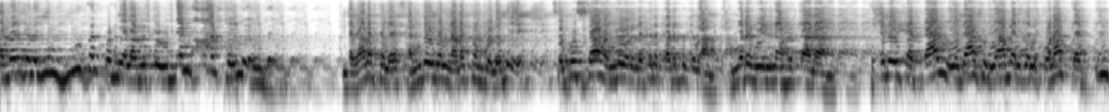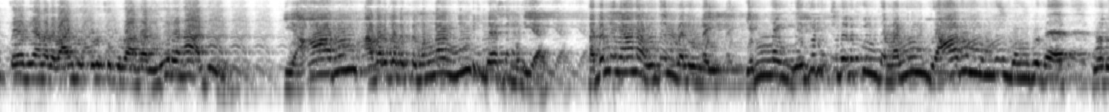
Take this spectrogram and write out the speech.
நபர்களையும் ஈர்க்கக்கூடிய அளவுக்கு உடல் ஆற்றல் இருந்தது. இந்த காலத்துல சந்தைகள் நடக்கும் பொழுது சொகுசா வந்து ஒரு இடத்துல படுத்துக்குவாங்க. உமரவி இல்லாவிட்டாலும் தேவைப்பட்டால் ஏதாவது வியாபாரிகள் போனா தட்டி தேவையானதை வாங்கி கொடுத்துக்குவாங்க. மீறனா அது. யாரும் அவர்களுக்கு முன்னால் நின்று பேச முடியாது. கடுமையான உடல் வலிமை என்னை எதிர்ப்பதற்கு இந்த மண்ணில் யாரும் இல்லை என்கிற ஒரு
